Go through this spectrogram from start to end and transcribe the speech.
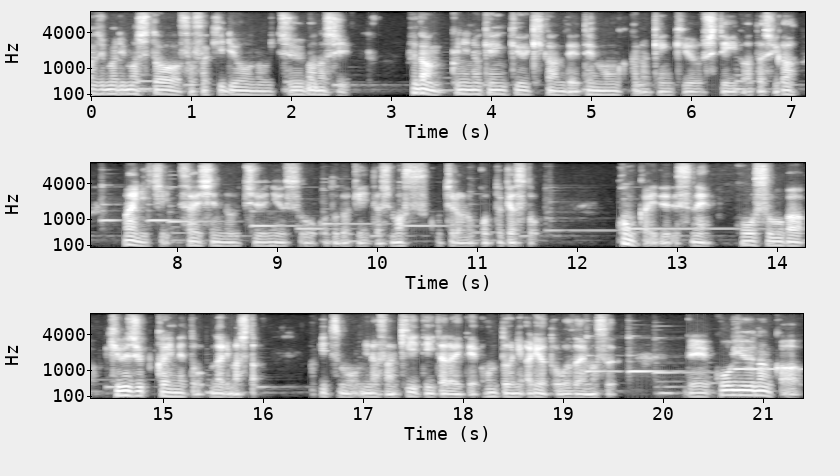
始まりました佐々木亮の宇宙話。普段国の研究機関で天文学の研究をしている私が毎日最新の宇宙ニュースをお届けいたします。こちらのポッドキャスト。今回でですね放送が90回目となりました。いつも皆さん聞いていただいて本当にありがとうございます。でこういうなんか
